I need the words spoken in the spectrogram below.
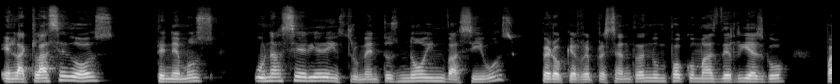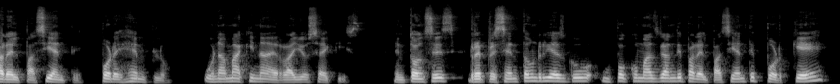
En la clase 2 tenemos una serie de instrumentos no invasivos, pero que representan un poco más de riesgo para el paciente. Por ejemplo, una máquina de rayos X. Entonces, representa un riesgo un poco más grande para el paciente. ¿Por qué?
